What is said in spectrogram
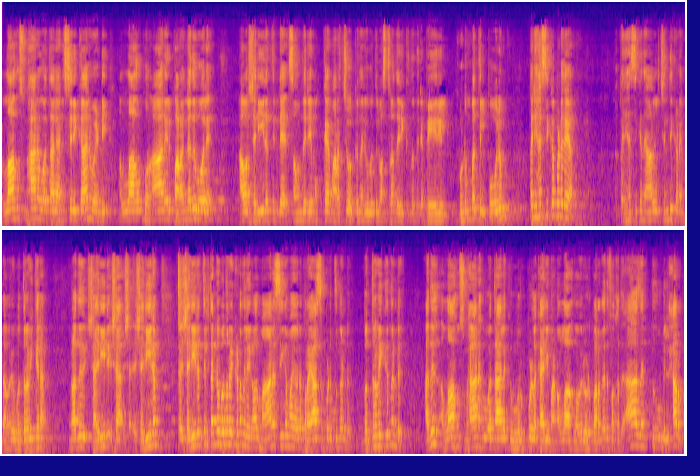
അള്ളാഹു സുബാനുഭവത്താലെ അനുസരിക്കാൻ വേണ്ടി അള്ളാഹു ഖുർആാനിൽ പറഞ്ഞതുപോലെ അവർ ശരീരത്തിന്റെ സൗന്ദര്യമൊക്കെ മറച്ചു വെക്കുന്ന രൂപത്തിൽ വസ്ത്രം ധരിക്കുന്നതിന്റെ പേരിൽ കുടുംബത്തിൽ പോലും പരിഹസിക്കപ്പെടുകയാണ്. പരിഹസിക്കുന്ന ആളുകൾ ചിന്തിക്കണം ഇത് അവരെ ഉപദ്രവിക്കലാണ്. നിങ്ങളത് ശരീര ശരീരം ശരീരത്തിൽ തന്നെ ഉപദ്രവിക്കണമെന്നില്ല. നിങ്ങൾ മാനസികമായി അവരെ പ്രയാസപ്പെടുത്തുന്നുണ്ട് ഉപദ്രവിക്കുന്നുണ്ട്. അത് അള്ളാഹു സുബാനഹുവത്താലക്ക് ഉറപ്പുള്ള കാര്യമാണ്. അള്ളാഹു അവരോട് പറഞ്ഞത് ഫഖദ് ആസൻതുഹു ബിൽ ഹർബ്.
